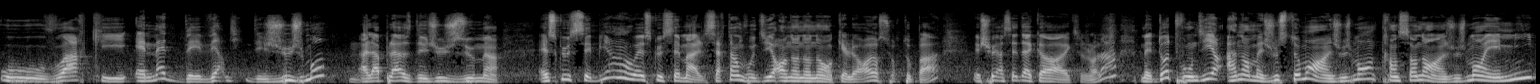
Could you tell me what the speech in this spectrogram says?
ou voire qui émettent des verdicts, des jugements à la place des juges humains, est-ce que c'est bien ou est-ce que c'est mal? Certains vont dire oh non non non quelle horreur surtout pas. Et je suis assez d'accord avec ce genre-là, mais d'autres vont dire ah non mais justement un jugement transcendant, un jugement émis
